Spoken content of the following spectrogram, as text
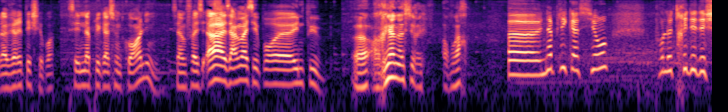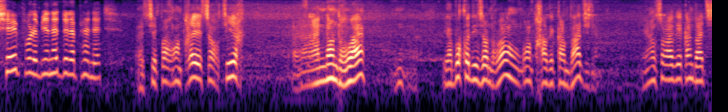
La vérité je sais pas, c'est une application de cours en ligne. Ça me fait... Ah Zama c'est pour euh, une pub. rien à cirer. Au revoir. Euh, une application pour le tri des déchets, pour le bien-être de la planète. C'est pas rentrer et sortir à un endroit. Il y a beaucoup des endroits où on rentre avec un badge et on sort avec un badge.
